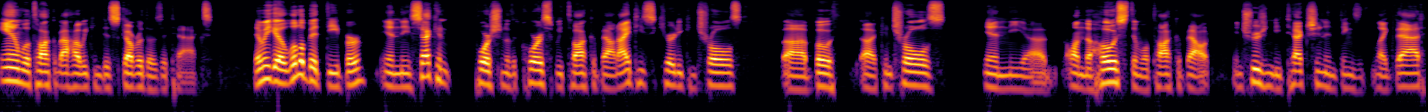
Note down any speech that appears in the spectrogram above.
and we'll talk about how we can discover those attacks. Then we get a little bit deeper. In the second portion of the course, we talk about IT security controls, uh, both uh, controls in the uh, on the host, and we'll talk about intrusion detection and things like that.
